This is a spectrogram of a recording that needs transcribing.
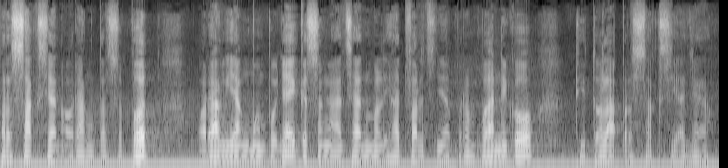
Persaksian orang tersebut orang yang mempunyai kesengajaan melihat farjinya perempuan itu ditolak persaksiannya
